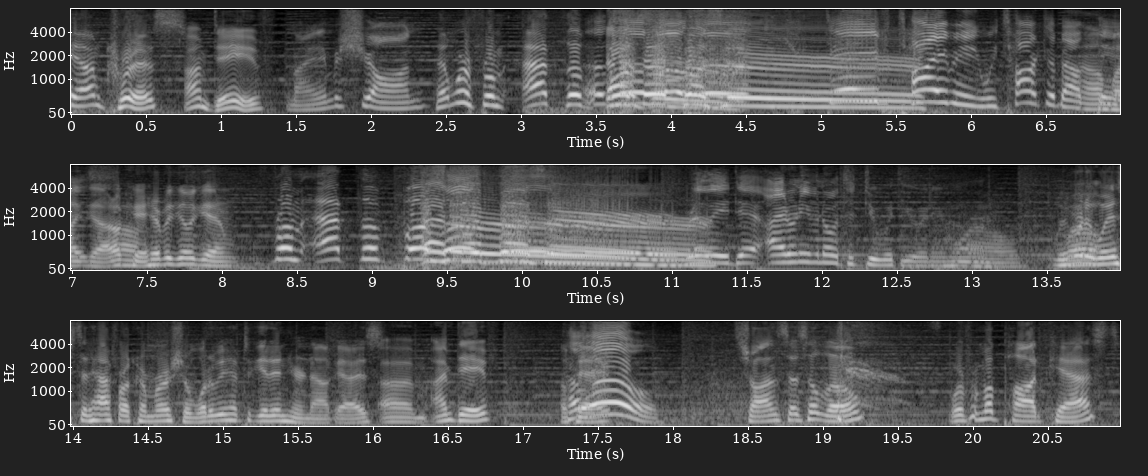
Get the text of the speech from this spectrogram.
Hey, I'm Chris, I'm Dave. My name is Sean. and we're from At the Buzzer. Buzzer. Dave, timing. We talked about this. Oh this. my god. Okay, Oh. here we go again. From At the Buzzer. At Buzzer. the Buzzer. Really, Dave, I don't even know what to do with you anymore. Oh, We've well, already wasted half our commercial. What do we have to get in here now, guys? Um, I'm Dave. Okay. Hello. Sean says hello. we're from a podcast.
